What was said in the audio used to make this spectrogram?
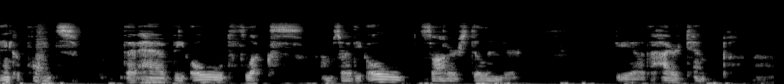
anchor points that have the old flux I'm sorry, the old solder still in there. The uh, the higher temp uh,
